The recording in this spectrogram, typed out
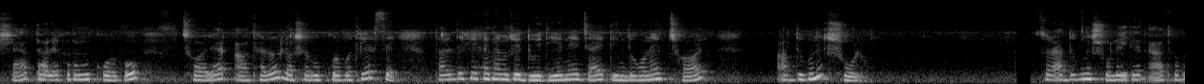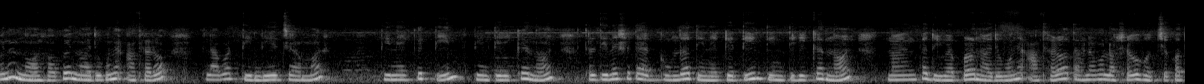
সাত। তাহলে এখন আমি করব ছয় আর আঠারো, লসাগু করব, ঠিক আছে? তাহলে দেখি এখানে আমি যে দুই দিয়ে নিয়ে যাই, তিন দুগুণে ছয়, আট দুগুণে ষোলো। সরি আট দুগুণে ষোলো এখানে আট হবে না, নয় হবে, নয় দুগুণে আঠারো। তাহলে আবার তিন দিয়ে যে আমার, তিন একে তিন তিন তিরিকে নয়। তাহলে তিনের সাথে এক গুণ দাও, তিন একে তিন তিন তিরিকে নয়। নয় নামটা দুইবার পর নয় দুগুণে আঠারো। তাহলে আমার লসাগু হচ্ছে কত?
